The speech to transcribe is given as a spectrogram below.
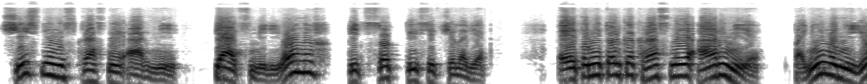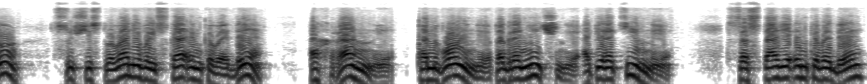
численность Красной Армии 5 миллионов 500 тысяч человек. Это не только Красная Армия, помимо нее существовали войска НКВД, охранные, конвойные, пограничные, оперативные. В составе НКВД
